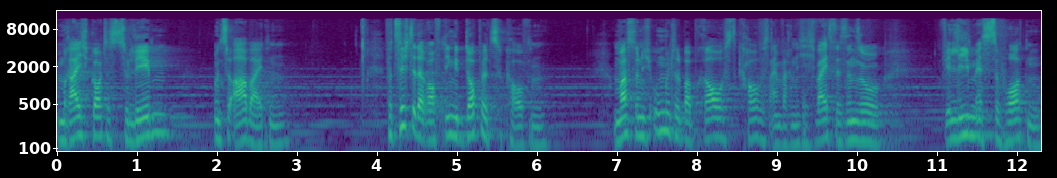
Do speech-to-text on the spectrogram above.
im Reich Gottes zu leben und zu arbeiten? Verzichte darauf, Dinge doppelt zu kaufen. Und was du nicht unmittelbar brauchst, kauf es einfach nicht. Ich weiß, wir sind so, wir lieben es zu horten.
